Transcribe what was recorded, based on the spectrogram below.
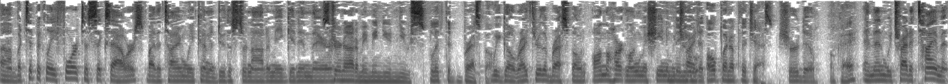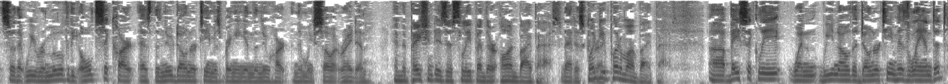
Um, but typically four to six hours by the time we kind of do the sternotomy, get in there. Sternotomy meaning you split the breastbone. We go right through the breastbone on the heart lung machine, and, and we try to open up the chest. Sure do. Okay. And then we try to time it so that we remove the old sick heart as the new donor team is bringing in the new heart, and then we sew it right in and the patient is asleep and they're on bypass. That is correct. When do you put them on bypass? Uh, basically, when we know the donor team has landed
